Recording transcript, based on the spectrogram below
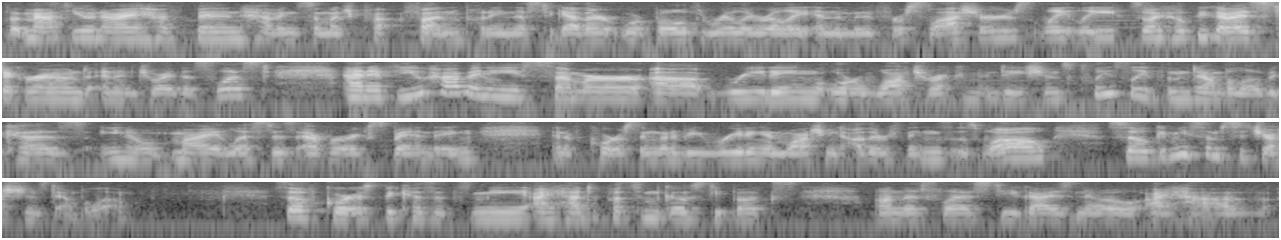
but Matthew and I have been having so much fun putting this together. We're both really, really in the mood for slashers lately. So I hope you guys stick around and enjoy this list. And if you have any summer uh, reading or watch recommendations, please leave them down below because, you know, my list is ever expanding. And of course, I'm going to be reading and watching other things as well. So give me some suggestions down below. So of course, because it's me, I had to put some ghosty books on this list. You guys know I have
